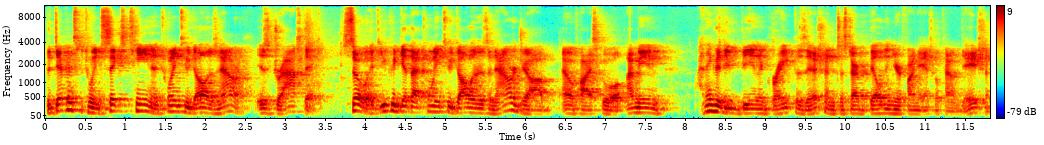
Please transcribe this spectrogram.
the difference between 16 and $22 an hour is drastic. So if you could get that $22 an hour job out of high school, I mean, I think that you'd be in a great position to start building your financial foundation.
